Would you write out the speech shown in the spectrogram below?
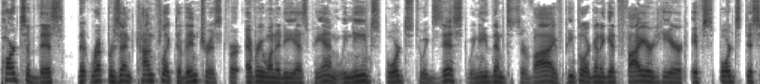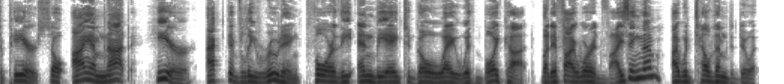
parts of this that represent conflict of interest for everyone at ESPN. We need sports to exist. We need them to survive. People are going to get fired here if sports disappears. So I am not here actively rooting for the NBA to go away with boycott. But if I were advising them, I would tell them to do it.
